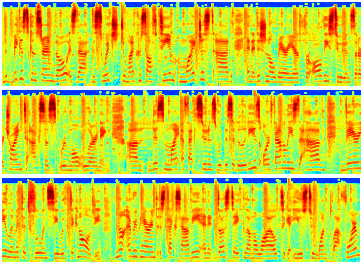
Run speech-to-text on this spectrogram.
the biggest concern, though, is that the switch to Microsoft Team might just add an additional barrier for all these students that are trying to access remote learning. Um, this might affect students with disabilities or families that have very limited fluency with technology. Not every parent is tech savvy, and it does take them a while to get used to one platform.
